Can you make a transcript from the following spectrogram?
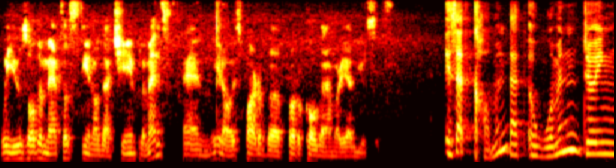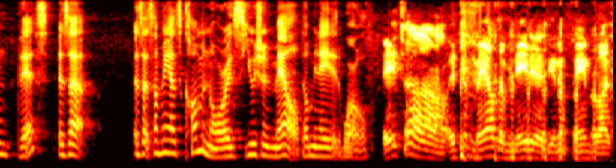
We use all the methods, you know, that she implements, and you know, it's part of the protocol that Amaria uses. Is that common that a woman doing this is that is that something that's common or is usually male dominated world? It's a it's a male dominated, you know, thing, but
